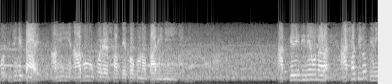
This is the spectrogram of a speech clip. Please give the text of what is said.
প্রতিযোগিতায় আমি আবু বকরের সাথে কখনো পারিনি। আজকের এই দিনে ওনার আশা ছিল তিনি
